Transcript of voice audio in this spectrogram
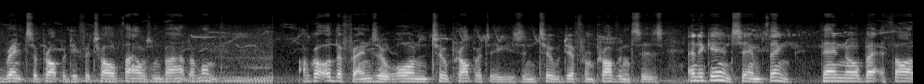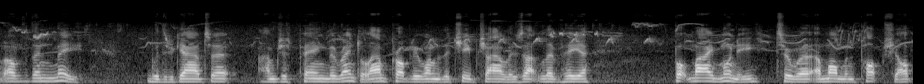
rents a property for 12,000 baht a month. I've got other friends who own two properties in two different provinces. And again, same thing. They're no better thought of than me. With regard to, I'm just paying the rental. I'm probably one of the cheap charlies that live here. But my money to a, a mom and pop shop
